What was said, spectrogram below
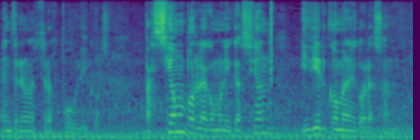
entre nuestros públicos pasión por la comunicación y DIRCOM en el corazón.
